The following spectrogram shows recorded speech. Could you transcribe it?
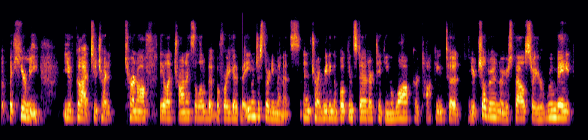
but, but hear me. You've got to try to turn off the electronics a little bit before you go to bed, even just 30 minutes, and try reading a book instead, or taking a walk, or talking to your children, or your spouse, or your roommate.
